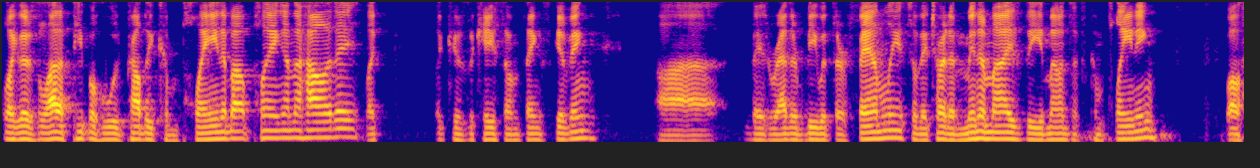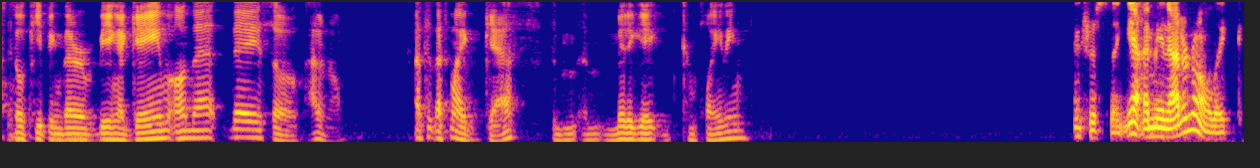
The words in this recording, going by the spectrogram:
like. There's a lot of people who would probably complain about playing on the holiday, like like is the case on Thanksgiving. Uh, they'd rather be with their family, so they try to minimize the amount of complaining while hmm. still keeping there being a game on that day. So I don't know. That's that's my guess to m- uh, mitigate complaining. Interesting. Yeah, I mean, I don't know, like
